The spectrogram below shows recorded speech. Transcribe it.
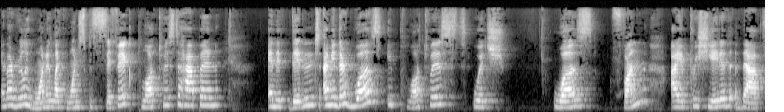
And I really wanted like one specific plot twist to happen and it didn't. I mean, there was a plot twist which was fun. I appreciated that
